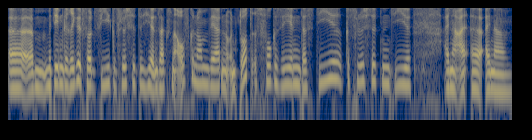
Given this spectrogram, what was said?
äh, mit dem geregelt wird, wie Geflüchtete hier in Sachsen aufgenommen werden. Und dort ist vorgesehen, dass die Geflüchteten, die eine, äh, eine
